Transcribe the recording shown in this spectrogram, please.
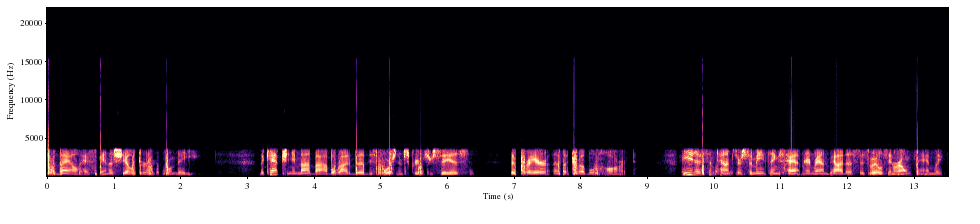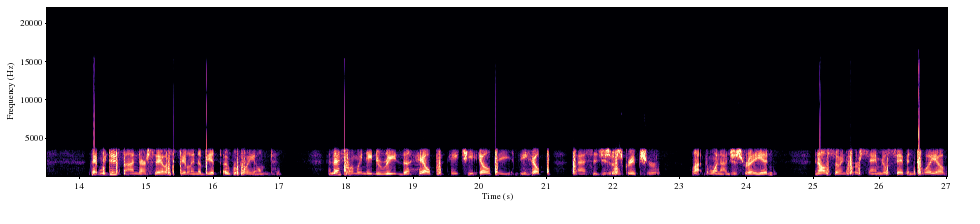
for thou hast been a shelter for me. The caption in my Bible right above this portion of Scripture says, The prayer of a troubled heart. And you know, sometimes there's so many things happening around about us as well as in our own family that we do find ourselves feeling a bit overwhelmed. And that's when we need to read the help, H E L P, the help passages of Scripture, like the one I just read, and also in 1 Samuel 7:12.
